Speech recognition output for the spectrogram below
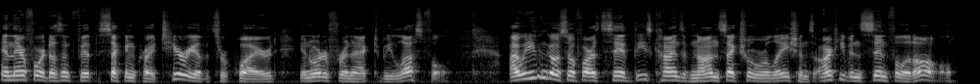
and therefore doesn't fit the second criteria that's required in order for an act to be lustful. I would even go so far as to say that these kinds of non sexual relations aren't even sinful at all.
